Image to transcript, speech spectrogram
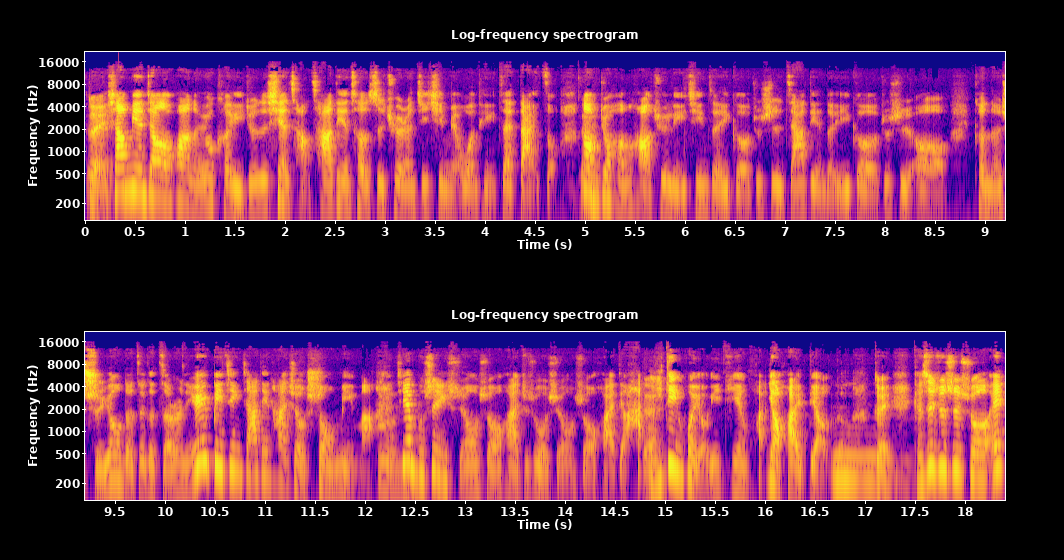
对，像面交的话呢，又可以就是现现场插电测试，确认机器没有问题，再带走，那我们就很好去理清这一个就是家电的一个就是呃可能使用的这个责任，因为毕竟家电它还是有寿命嘛。今天不是你使用时候坏，就是我使用时候坏掉，它一定会有一天坏要坏掉的。对，可是就是说，哎，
